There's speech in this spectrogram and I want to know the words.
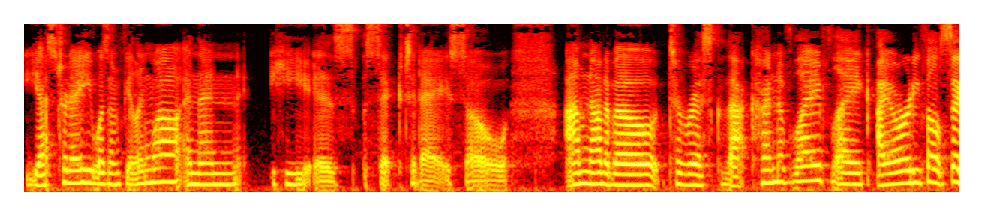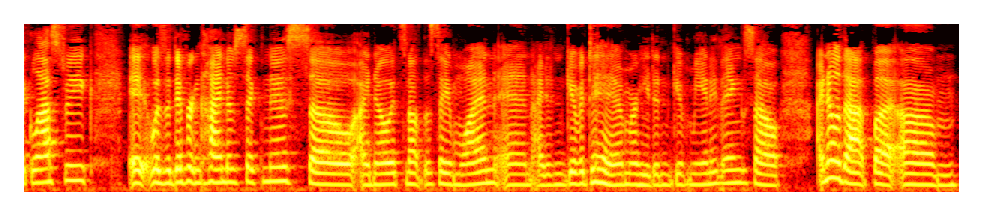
yesterday he wasn't feeling well and then he is sick today. So I'm not about to risk that kind of life. Like I already felt sick last week. It was a different kind of sickness. So I know it's not the same one and I didn't give it to him or he didn't give me anything. So I know that, but um,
